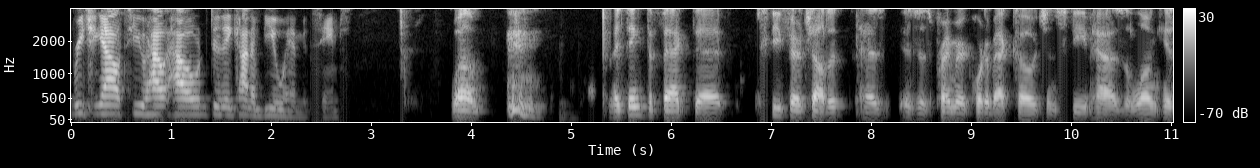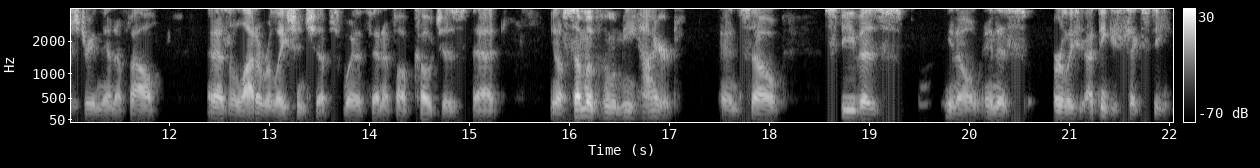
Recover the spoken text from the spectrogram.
reaching out to you? How how do they kind of view him? It seems. Well, I think the fact that Steve Fairchild has is his primary quarterback coach, and Steve has a long history in the NFL and has a lot of relationships with NFL coaches that you know some of whom he hired and so Steve is, you know, in his early, I think he's 60.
